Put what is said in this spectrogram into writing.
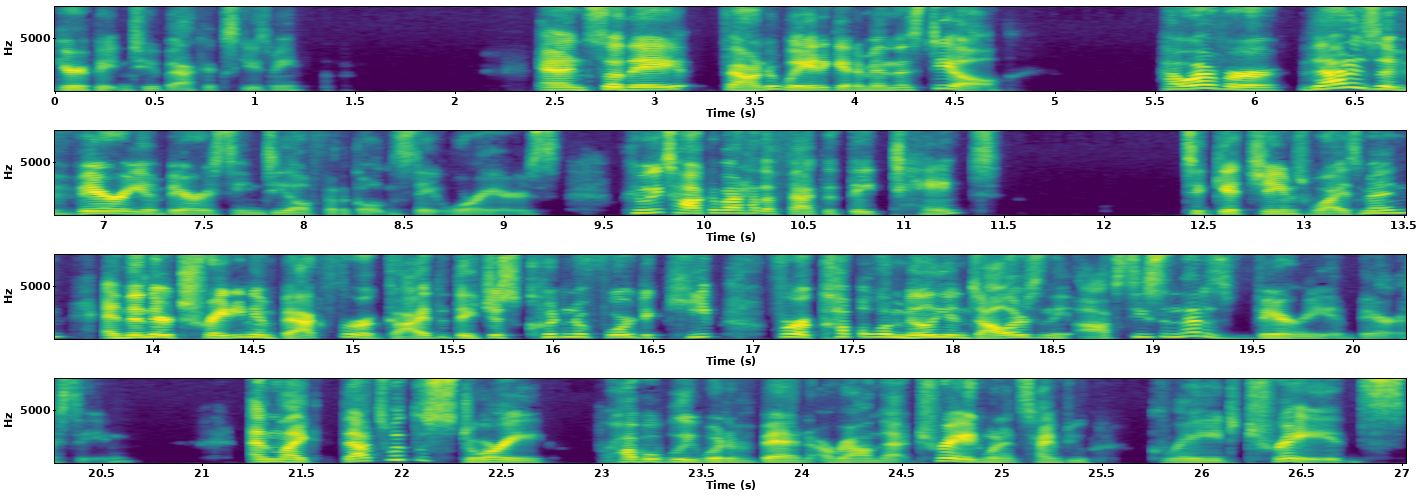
Gary Payton 2 back, excuse me. And so they found a way to get him in this deal. However, that is a very embarrassing deal for the Golden State Warriors. Can we talk about how the fact that they tanked to get James Wiseman and then they're trading him back for a guy that they just couldn't afford to keep for a couple of million dollars in the offseason? That is very embarrassing. And like that's what the story probably would have been around that trade when it's time to grade trades.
